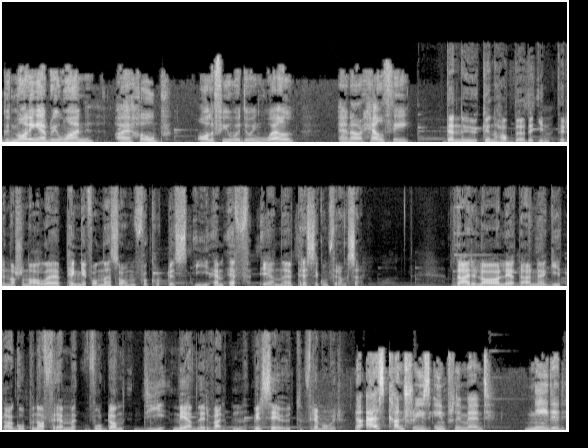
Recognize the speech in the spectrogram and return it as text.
Good morning, everyone. I hope all of you are doing well and are healthy. Denne uken hadde Det internasjonale pengefondet, som forkortes IMF, en pressekonferanse. Der la lederen Gita Gopuna frem hvordan de mener verden vil se ut fremover. Now, as countries implement needed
